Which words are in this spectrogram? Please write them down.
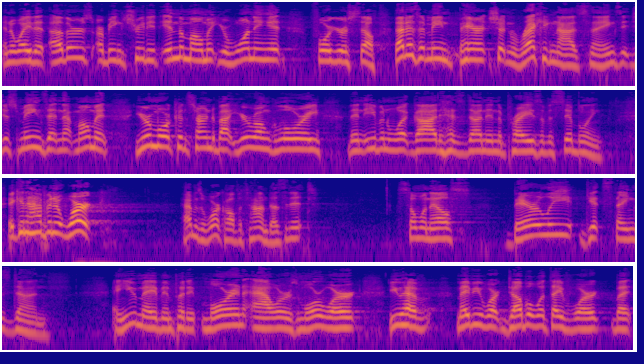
in a way that others are being treated in the moment. You're wanting it for yourself. That doesn't mean parents shouldn't recognize things. It just means that in that moment, you're more concerned about your own glory than even what God has done in the praise of a sibling. It can happen at work. It happens at work all the time, doesn't it? Someone else barely gets things done. And you may have been putting more in hours, more work. You have maybe worked double what they've worked, but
